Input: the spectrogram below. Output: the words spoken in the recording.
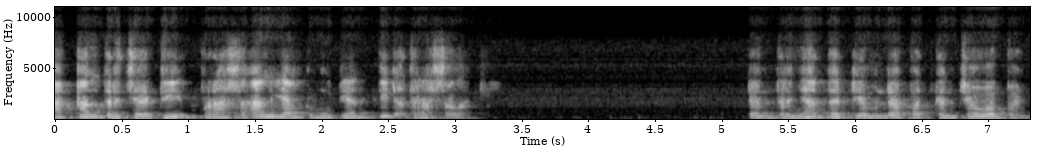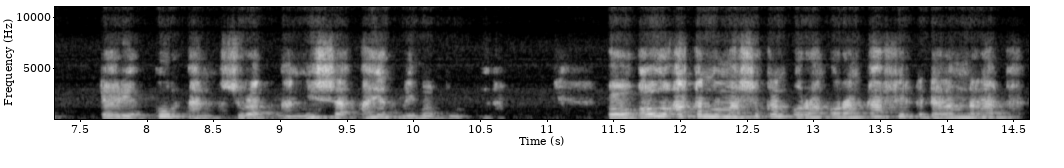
akan terjadi perasaan yang kemudian tidak terasa lagi. Dan ternyata dia mendapatkan jawaban dari Quran surat An-Nisa ayat 56 bahwa Allah akan memasukkan orang-orang kafir ke dalam neraka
